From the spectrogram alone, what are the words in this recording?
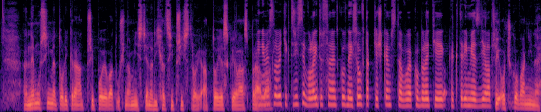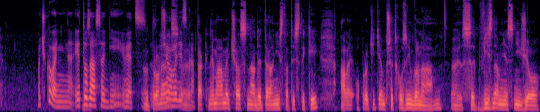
nemusíme tolikrát připojovat už na místě na dýchací přístroj a to je skvělá zpráva. Jinými slovy, ti, kteří si volají tu sanitku, nejsou v tak těžkém stavu, jako byli ti, ke kterým jezdila před... Ti očkovaní ne. Očkování ne, je to zásadní věc Pro nás hlediska. tak nemáme čas na detailní statistiky, ale oproti těm předchozím vlnám eh, se významně snížilo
